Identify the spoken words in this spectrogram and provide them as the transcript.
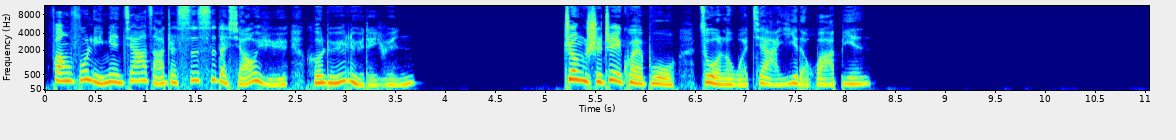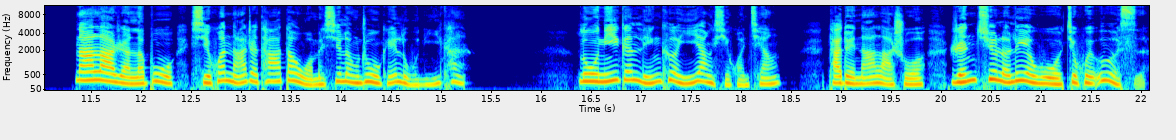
仿佛里面夹杂着丝丝的小雨和缕缕的云。正是这块布做了我嫁衣的花边。娜拉染了布，喜欢拿着它到我们西楞柱给鲁尼看。鲁尼跟林克一样喜欢枪。他对娜拉说：“人缺了猎物就会饿死，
